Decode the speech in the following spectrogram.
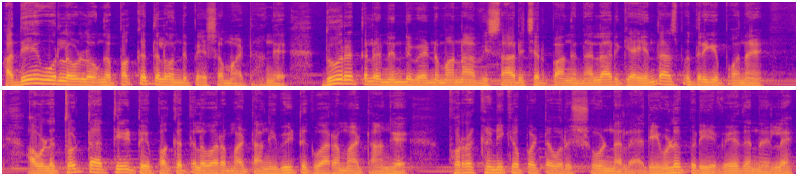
அதே ஊரில் உள்ளவங்க பக்கத்தில் வந்து பேச மாட்டாங்க. தூரத்தில் நின்று வேண்டுமானா விசாரிச்சிருப்பாங்க. நல்லா இருக்கியா? எந்த ஆஸ்பத்திரிக்கு போனேன்? அவளை தொட்டா தீட்டு. பக்கத்தில் வர மாட்டாங்க. வீட்டுக்கு வர மாட்டாங்க. புறக்கணிக்கப்பட்ட ஒரு சூழ்நிலை. அது எவ்வளோ பெரிய வேதனை இல்லை.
